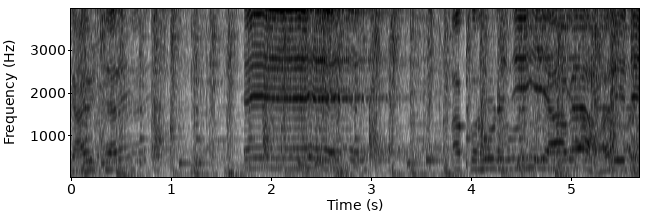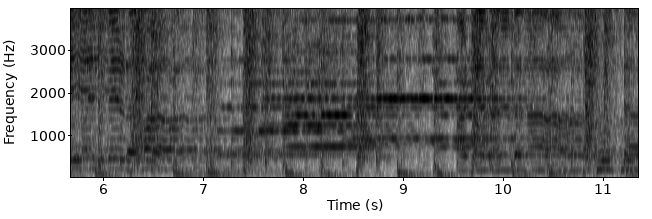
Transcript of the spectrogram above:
ગાયું ત્યારે, એ અકરુણજી આવ્યા હરિને તેડવા. અને નંદના છૂટા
